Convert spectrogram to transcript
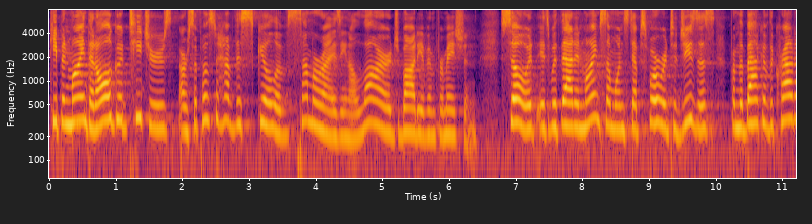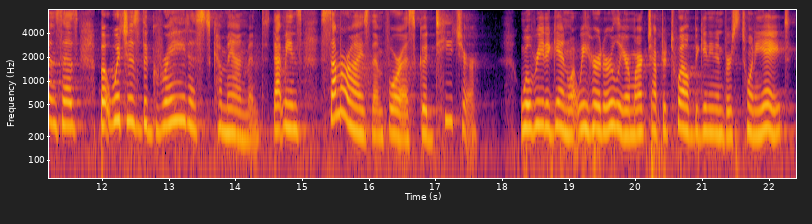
Keep in mind that all good teachers are supposed to have this skill of summarizing a large body of information. So it's with that in mind, someone steps forward to Jesus from the back of the crowd and says, But which is the greatest commandment? That means summarize them for us, good teacher. We'll read again what we heard earlier, Mark chapter 12, beginning in verse 28.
